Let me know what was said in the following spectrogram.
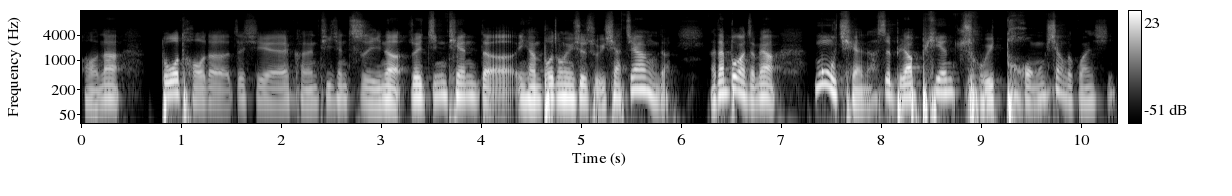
哦，那多头的这些可能提前止盈了，所以今天的隐含波动率是属于下降的啊。但不管怎么样，目前呢是比较偏处于同向的关系，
